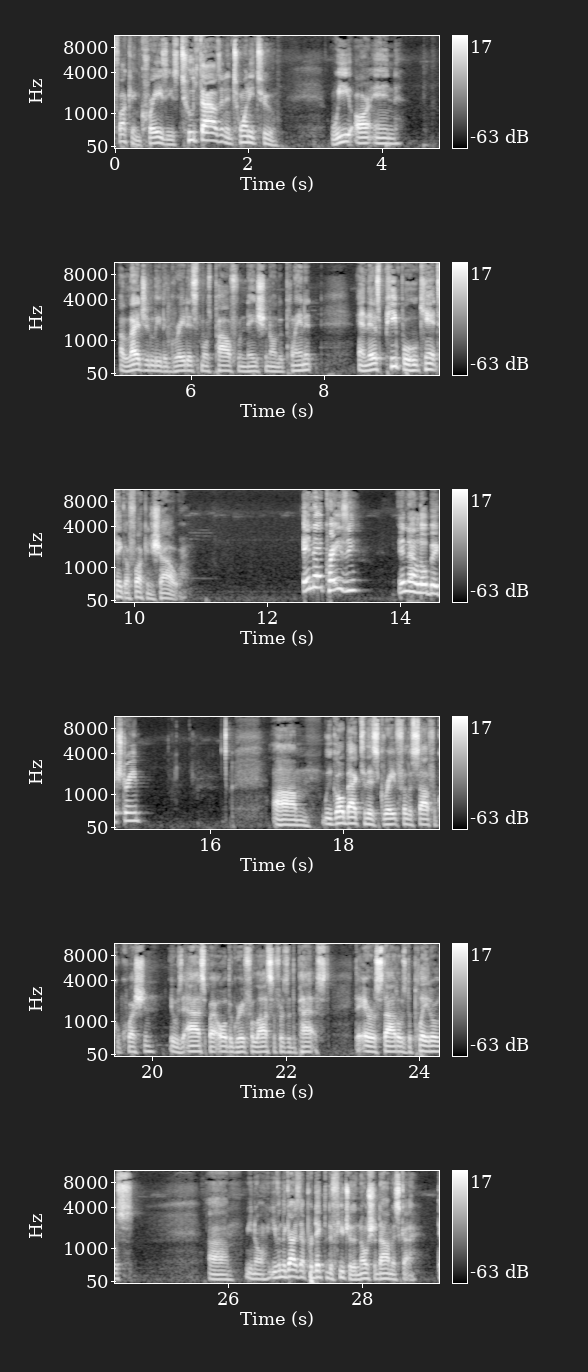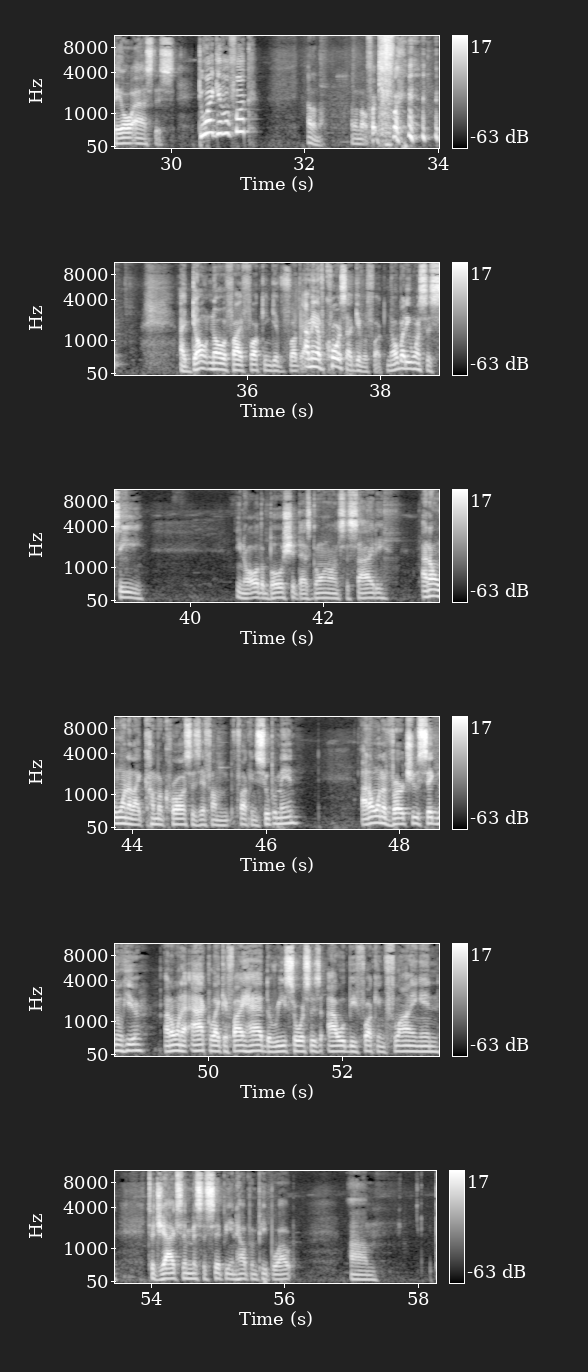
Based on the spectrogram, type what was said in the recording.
fucking crazy. It's 2022. We are in allegedly the greatest, most powerful nation on the planet. And there's people who can't take a fucking shower. Isn't that crazy? Isn't that a little bit extreme? Um, we go back to this great philosophical question. It was asked by all the great philosophers of the past, the Aristotles, the Platos, uh, you know, even the guys that predicted the future, the Nostradamus guy. They all ask this. Do I give a fuck? I don't know. I don't know if I give a fuck. I don't know if I fucking give a fuck. I mean, of course I give a fuck. Nobody wants to see, you know, all the bullshit that's going on in society. I don't want to like come across as if I'm fucking Superman. I don't want to virtue signal here. I don't want to act like if I had the resources, I would be fucking flying in to Jackson, Mississippi and helping people out. Um,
